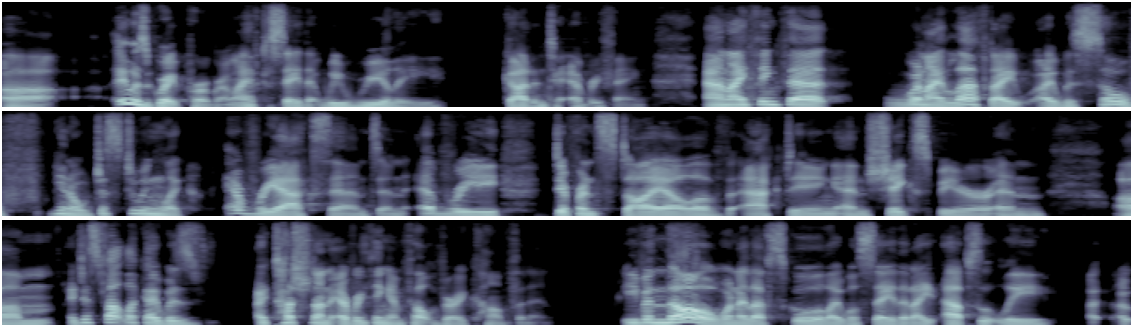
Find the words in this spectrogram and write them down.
uh, it was a great program. I have to say that we really got into everything. And I think that when I left, I, I was so, f- you know, just doing like every accent and every different style of acting and Shakespeare. And um, I just felt like I was, I touched on everything and felt very confident. Even though when I left school, I will say that I absolutely a a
